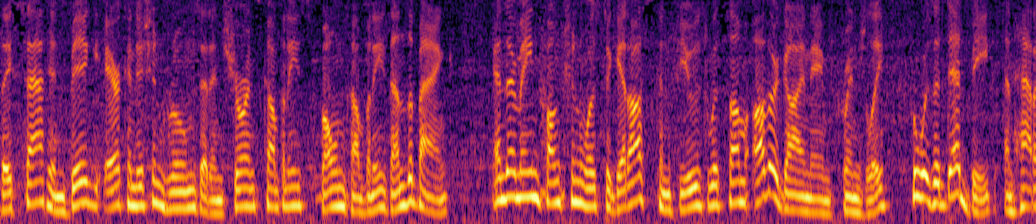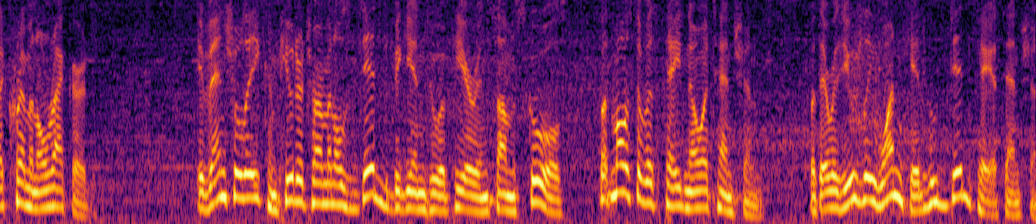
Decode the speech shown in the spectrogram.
They sat in big air-conditioned rooms at insurance companies, phone companies, and the bank, and their main function was to get us confused with some other guy named Cringely, who was a deadbeat and had a criminal record. Eventually, computer terminals did begin to appear in some schools, but most of us paid no attention. But there was usually one kid who did pay attention,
